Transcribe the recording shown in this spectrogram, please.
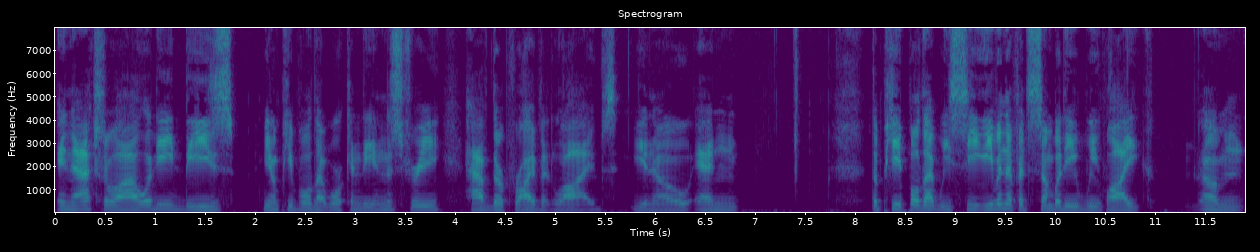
in actuality these you know people that work in the industry have their private lives you know and the people that we see even if it's somebody we like um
